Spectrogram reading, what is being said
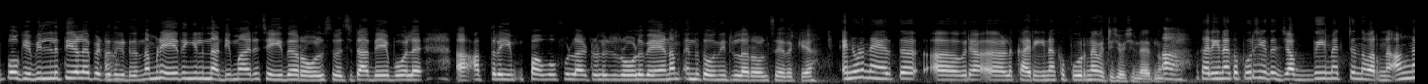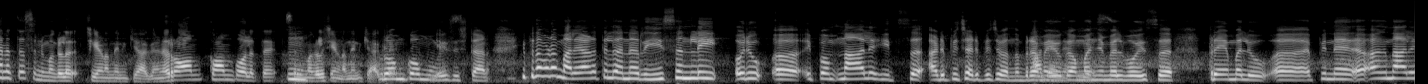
ഇപ്പൊ ഓക്കെ വില്ലത്തികളെ പെട്ടെന്ന് കിട്ടുന്നത്. നമ്മുടെ ഏതെങ്കിലും നടിമാര് ചെയ്ത റോൾസ് വെച്ചിട്ട് അതേപോലെ അത്രയും പവർഫുൾ ആയിട്ടുള്ള ഒരു റോൾ വേണം എന്ന് തോന്നിയിട്ടുള്ള റോൾസ് ഏതൊക്കെയാ? എന്നോട് നേരത്തെ ഒരാൾ കരീന കപൂറിനെ പറ്റി ചോദിച്ചിട്ടുണ്ടായിരുന്നു. കരീന കപൂർ ചെയ്ത ജബ്ബി മെറ്റ് എന്ന് പറഞ്ഞ അങ്ങനത്തെ സിനിമകൾ ചെയ്യണം എന്ന് എനിക്ക് ആഗ്രഹമാണ്. റോം കോം പോലത്തെ സിനിമകൾ ചെയ്യണമെന്ന് എനിക്ക് റോം കോം മൂവീസ് ഇഷ്ടമാണ് ഇപ്പൊ നമ്മുടെ മലയാളത്തിൽ തന്നെ റീസെന്റ്ലി ഒരു ഇപ്പം നാല് ഹിറ്റ്സ് അടുപ്പിച്ചടുപ്പിച്ച് വന്നു. ബ്രഹ്മയുഗം മഞ്ഞുമൽ വോയിസ് പ്രേമലു പിന്നെ നാല്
